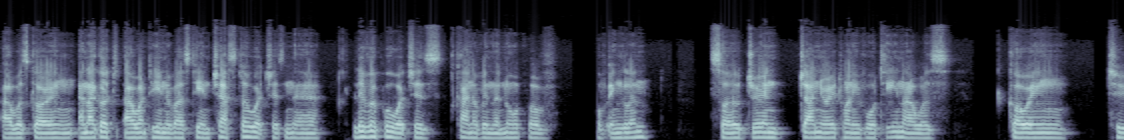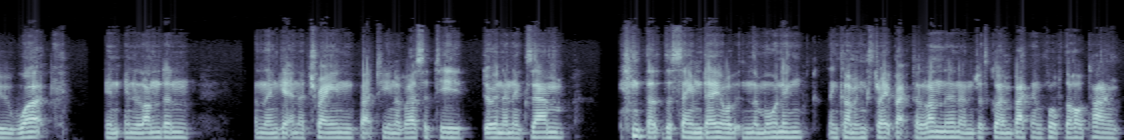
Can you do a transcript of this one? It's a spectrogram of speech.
I was going, and I go. To, I went to university in Chester, which is near Liverpool, which is kind of in the north of of England. So during January 2014, I was going to work in in London, and then getting a train back to university, doing an exam the, the same day or in the morning, then coming straight back to London and just going back and forth the whole time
